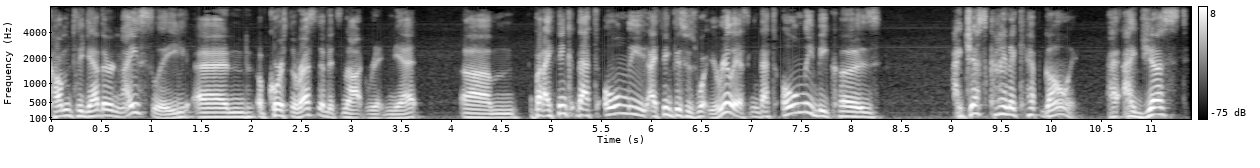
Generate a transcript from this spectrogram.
come together nicely. And of course, the rest of it's not written yet. Um, but I think that's only. I think this is what you're really asking. That's only because I just kind of kept going. I, I just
